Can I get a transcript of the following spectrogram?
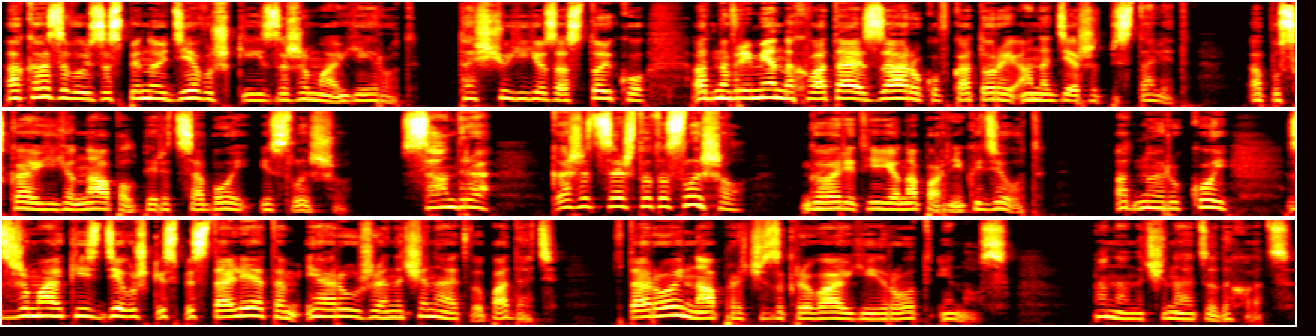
оказываюсь за спиной девушки и зажимаю ей рот. Тащу ее за стойку, одновременно хватая за руку, в которой она держит пистолет. Опускаю ее на пол перед собой и слышу. «Сандра, кажется, я что-то слышал», — говорит ее напарник-идиот. Одной рукой сжимаю кисть девушки с пистолетом, и оружие начинает выпадать. Второй напрочь закрываю ей рот и нос. Она начинает задыхаться.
